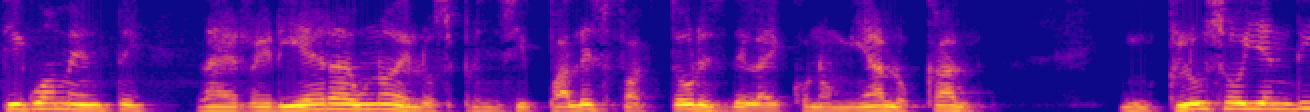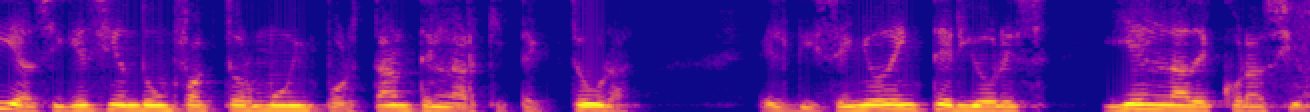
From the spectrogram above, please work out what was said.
Antiguamente, la herrería era uno de los principales factores de la economía local. Incluso hoy en día sigue siendo un factor muy importante en la arquitectura, el diseño de interiores y en la decoración.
